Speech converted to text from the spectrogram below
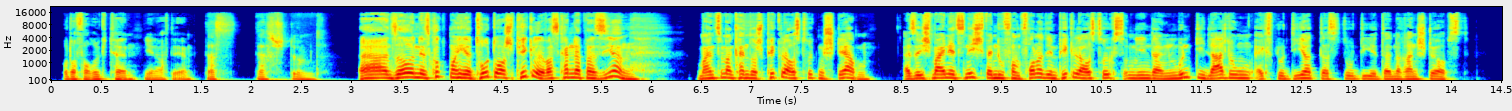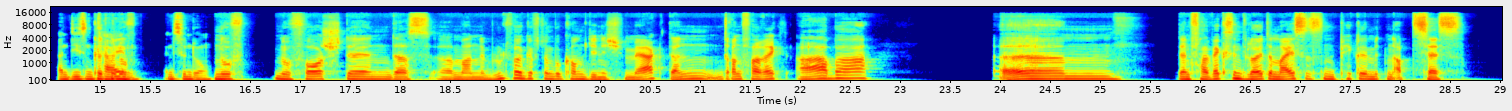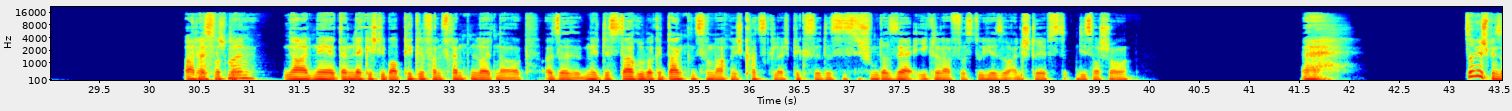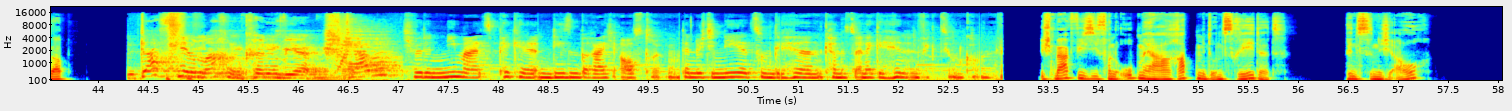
Oder Verrückten, je nachdem. das, das stimmt. Äh, so, und jetzt guckt mal hier, Tod durch Pickel, was kann da passieren? Meinst du, man kann durch Pickel ausdrücken sterben? Also ich meine jetzt nicht, wenn du von vorne den Pickel ausdrückst und in deinem Mund die Ladung explodiert, dass du dir dann daran stirbst. An diesen Könnte man Keim, Entzündung. Nur, nur vorstellen, dass äh, man eine Blutvergiftung bekommt, die nicht merkt, dann dran verreckt, aber ähm, dann verwechseln die Leute meistens einen Pickel mit einem Abzess. Oh, Weißt du, was ich meine? Na, nee, dann lecke ich lieber Pickel von fremden Leuten ab. Also, mir das darüber Gedanken zu machen, ich kotze gleich Pixel, das ist schon wieder sehr ekelhaft, was du hier so anstrebst in dieser Show. Äh. So, wir spielen's ab. das hier machen, können wir sterben. Ich würde niemals Pickel in diesem Bereich ausdrücken, denn durch die Nähe zum Gehirn kann es zu einer Gehirninfektion kommen. Ich mag, wie sie von oben herab mit uns redet. Findest du nicht auch?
